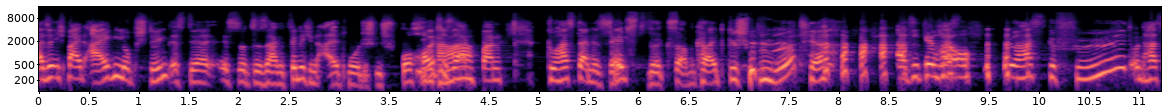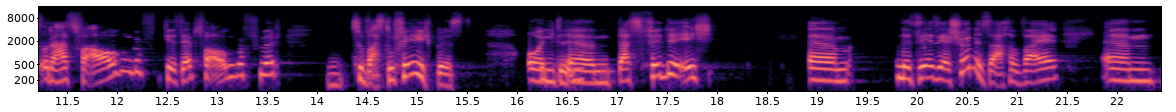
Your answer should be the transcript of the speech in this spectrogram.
Also ich meine, Eigenlob stinkt, ist der, ist sozusagen, finde ich, einen altmodischen Spruch. Heute ja. sagt man, du hast deine Selbstwirksamkeit gespürt. ja. Also du, genau. hast, du hast gefühlt und hast oder hast vor Augen, dir selbst vor Augen geführt, zu was du fähig bist. Und ähm, das finde ich ähm, eine sehr, sehr schöne Sache, weil ähm,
